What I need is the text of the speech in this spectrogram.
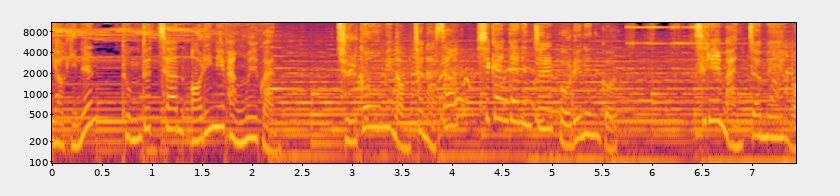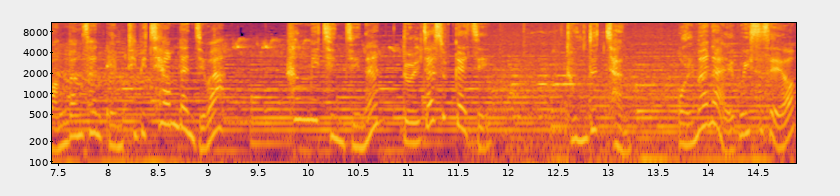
여기는 동두천 어린이 박물관. 즐거움이 넘쳐나서 시간 가는 줄 모르는 곳. 스릴 만점의 왕방산 MTB 체험단지와 흥미진진한 놀자숲까지. 동두천, 얼마나 알고 있으세요?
